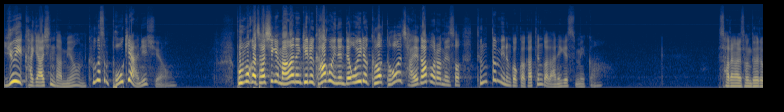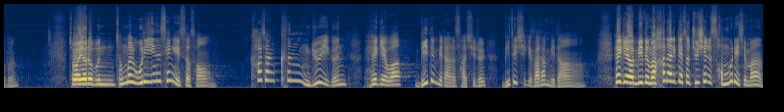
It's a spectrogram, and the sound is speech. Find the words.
유익하게 하신다면 그것은 복이 아니지요. 부모가 자식이 망하는 길을 가고 있는데 오히려 더 잘 가보라면서 등 떠미는 것과 같은 것 아니겠습니까? 사랑하는 성도 여러분, 저와 여러분 정말 우리 인생에 있어서 가장 큰 유익은 회개와 믿음이라는 사실을 믿으시기 바랍니다. 회개와 믿음은 하나님께서 주시는 선물이지만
